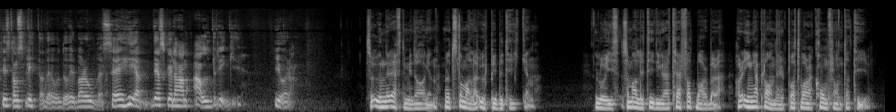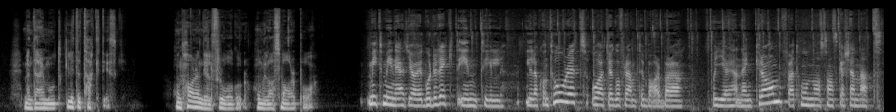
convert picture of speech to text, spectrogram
Tills de splittade och då är det bara Oves. Så helt, det skulle han aldrig göra. Så under eftermiddagen möts de alla upp i butiken. Louise, som aldrig tidigare träffat Barbara, har inga planer på att vara konfrontativ. Men däremot lite taktisk. Hon har en del frågor hon vill ha svar på. Mitt minne är att jag går direkt in till lilla kontoret och att jag går fram till Barbara och ger henne en kram för att hon någonstans ska känna att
